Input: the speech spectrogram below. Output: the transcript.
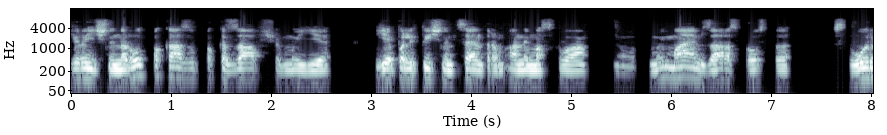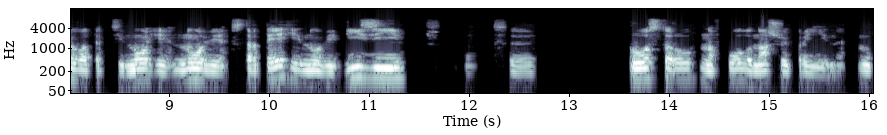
героїчний народ показав, показав, що ми є геополітичним центром, а не Москва. От, Ми маємо зараз просто створювати ці нові, нові стратегії, нові візії от, е, простору навколо нашої країни. Ну,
